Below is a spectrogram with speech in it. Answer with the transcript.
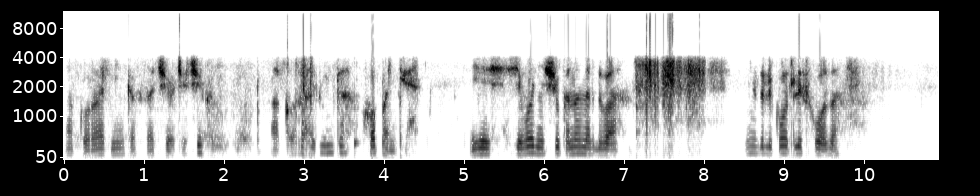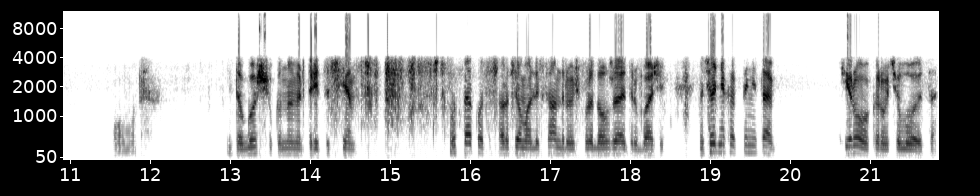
Аккуратненько, сачочечек. Аккуратненько. Хопаньки. Есть сегодня щука номер два. Недалеко от лесхоза. Омут. Итого щука номер 37. Вот так вот Артем Александрович продолжает рыбачить. Но сегодня как-то не так. Херово, короче, ловится.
